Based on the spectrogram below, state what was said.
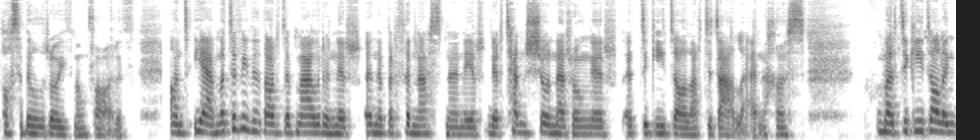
posibilrwydd mewn ffordd. Ond ie, yeah, mae dy fi ddiddordeb mawr yn, yr, yn y berthynas yna neu'r, neu tensiwn na rhwng yr, y digidol a'r didalen, achos mae'r digidol yn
